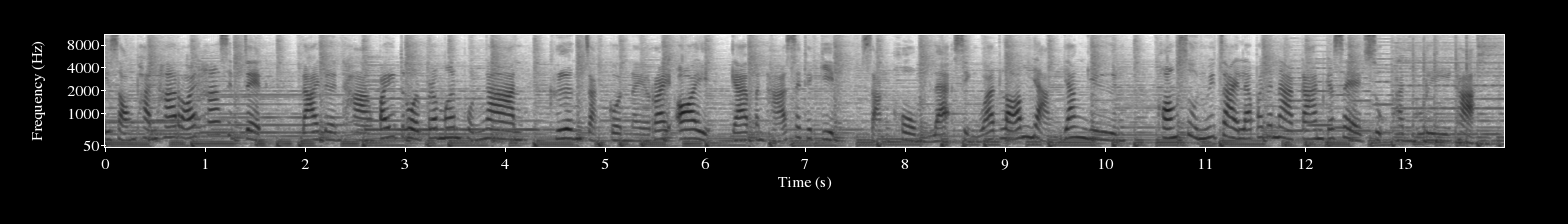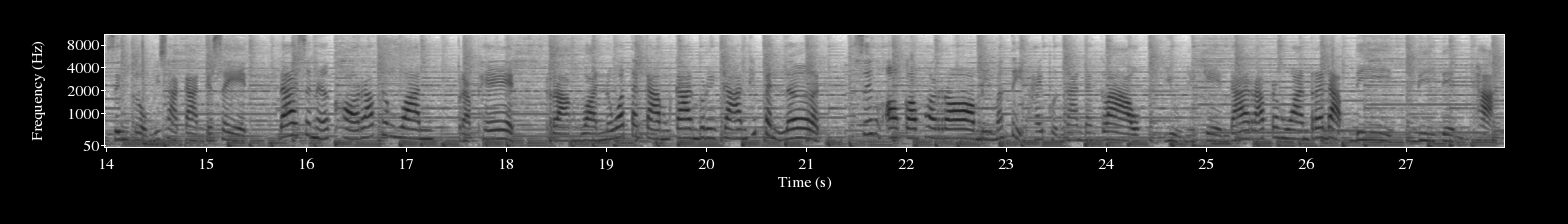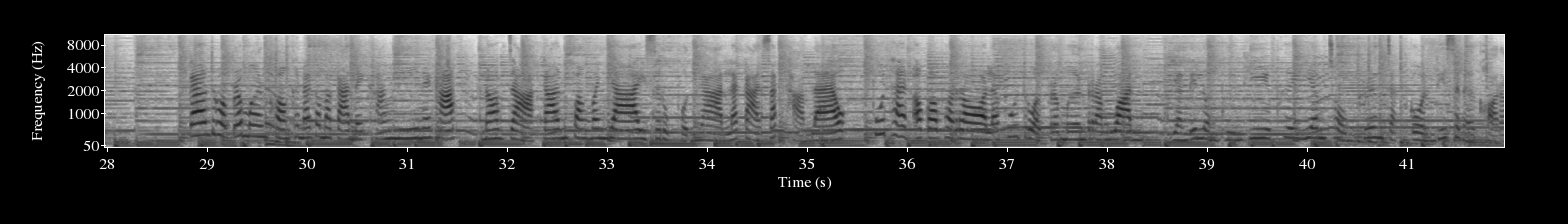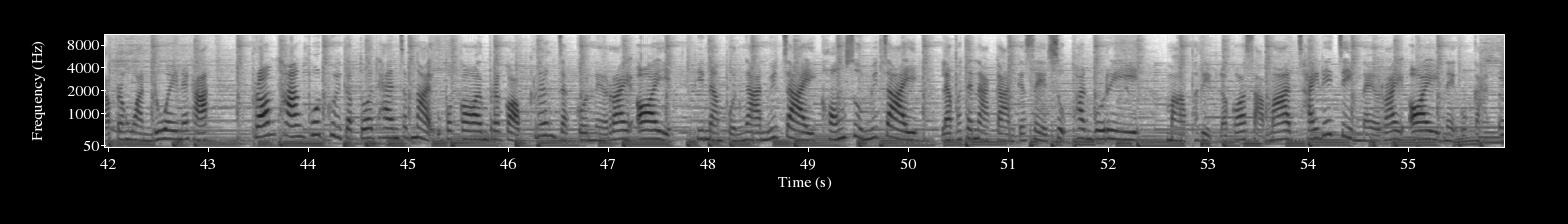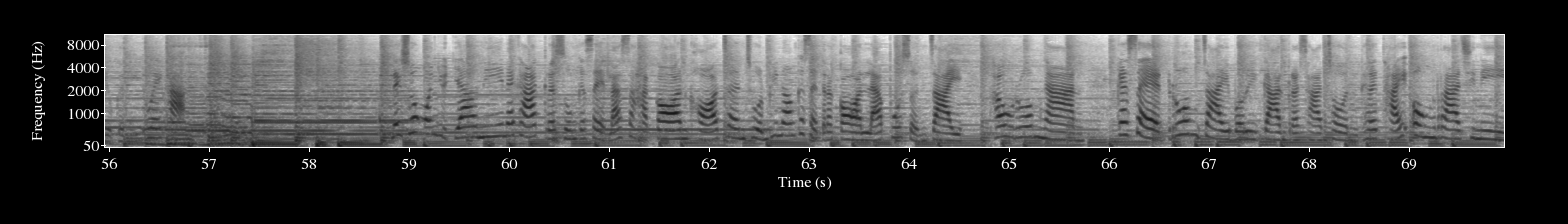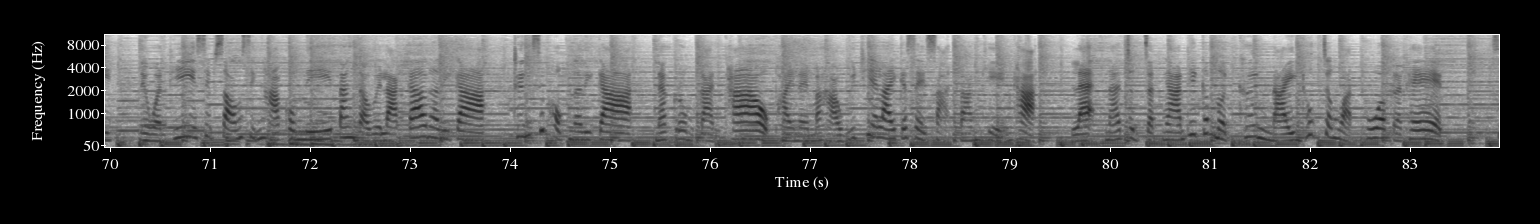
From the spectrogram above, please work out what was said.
2557 ได้เดินทางไปตรวจประเมินผลงาน เครื่องจักรกลในไร่อ้อย แก้ปัญหาเศรษฐกิจ สังคม และสิ่งแวดล้อมอย่างยั่งยืน ของศูนย์วิจัยและพัฒนาการเกษตรสุพรรณบุรีค่ะ ซึ่งกรมวิชาการเกษตร ได้เสนอขอรับรางวัล ประเภท รางวัลนวัตกรรมการบริการที่เป็นเลิศ ซึ่งอกพรมีมติให้ผลงานดังกล่าว อยู่ในเกณฑ์ได้รับรางวัลระดับดี ดีเด่นค่ะการตรวจประเมินของคณะกรรมการในครั้งนี้นะคะ นอกจากการฟังบรรยาย สรุปผลงานและการซักถามแล้ว ผู้แทนอกพรและผู้ตรวจประเมินรางวัล ยังได้ลงพื้นที่เพื่อเยี่ยมชมเครื่องจักรกลที่เสนอขอรับรางวัลด้วยนะคะ พร้อมทางพูดคุยกับตัวแทนจำหน่ายอุปกรณ์ประกอบเครื่องจักรกลในไร่อ้อย ที่นำผลงานวิจัยของศูนย์วิจัย และพัฒนาการเกษตรสุพรรณบุรี มาผลิตแล้วก็สามารถใช้ได้จริงในไร่อ้อย ในโอกาสเดียวกันนี้ด้วยค่ะในช่วงวันหยุดยาวนี้นะคะ กระทรวงเกษตรและสหกรณ์ขอเชิญชวนพี่น้องเกษตรกรและผู้สนใจเข้าร่วมงาน เกษตรร่วมใจบริการประชาชน เทิดไทยองค์ราชินี ในวันที่ 12 สิงหาคมนี้ตั้งแต่เวลา 9 นาฬิกาถึง 16 นาฬิกาณกรมการข้าว ภายในมหาวิทยาลัยเกษตรศาสตร์บางเขนค่ะ และณจุดจัดงานที่กำหนดขึ้นในทุกจังหวัดทั่วประเทศ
